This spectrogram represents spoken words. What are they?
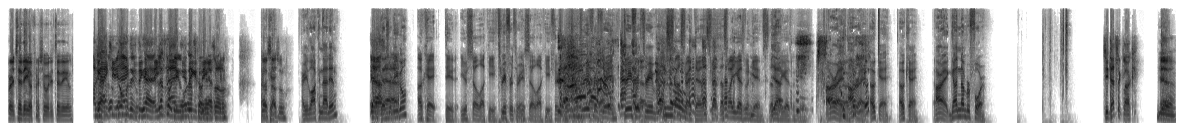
Bro, it's a Deagle for sure, it's a Deagle. Okay, Yeah, actually, go- go I actually think Yeah, it's let's go I Deagle, let's go, Deagle yeah. as well. Go Okay. sausol. Are you locking that in? Yeah. Desert Yeah. Eagle? Okay, dude, you're so lucky. Three for three. You're so lucky. Three Three for three. Three for Yeah. three, That's trust right there. That's trust. That's why you guys win games. That's Yeah. why you guys win games. All right, all right. Okay, okay. All right, gun number four. See, that's a Glock. Yeah.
